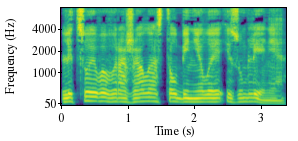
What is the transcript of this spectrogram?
лицо его выражало остолбенелое изумление.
